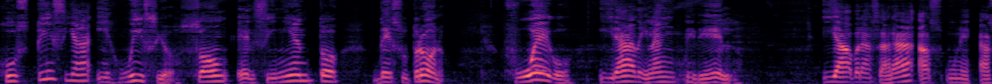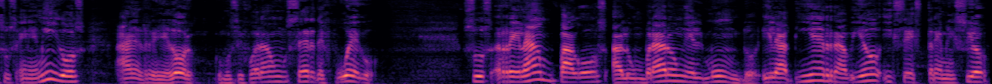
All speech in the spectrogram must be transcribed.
Justicia y juicio son el cimiento de su trono. Fuego irá delante de él y abrazará a, sus enemigos alrededor, como si fuera un ser de fuego. Sus relámpagos alumbraron el mundo y la tierra vio y se estremeció.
